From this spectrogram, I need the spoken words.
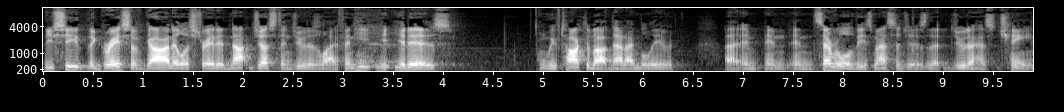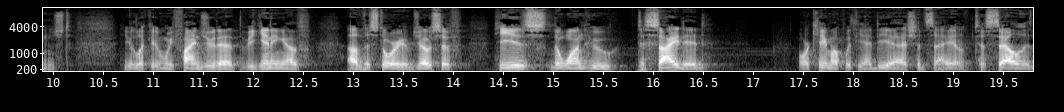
you see the grace of God illustrated not just in Judah's life, and he, it is. We've talked about that, I believe, in, in, in, several of these messages that Judah has changed. You look at when we find Judah at the beginning of, of the story of Joseph, he is the one who decided, or came up with the idea, I should say, to sell his,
